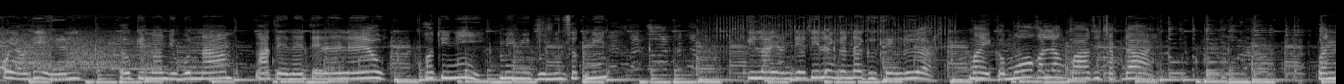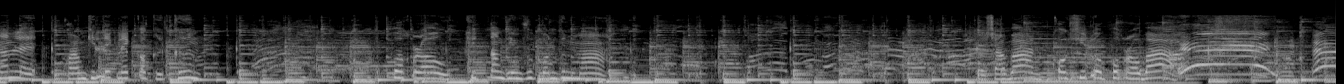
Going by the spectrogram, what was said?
ก็อย่างที่เห็น เรากินนอนอยู่บนน้ำมาแต่ไหนแต่ไรแล้วเพราะที่นี่ไม่มีพื้นดินสักนิดกีฬาอย่างเดียวที่เล่นกันได้คือแข่งเรือ ไม่ก็โม้กันเรื่องปลาที่จับได้ วันนั้นแหละความคิดเล็กๆก็เกิดขึ้น พวกเราคิด ตั้งทีมฟุตบอลขึ้นมา แต่ชาวบ้านก็คิดว่าพวกเราบ้า เอ๊ะเอ๊ะ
